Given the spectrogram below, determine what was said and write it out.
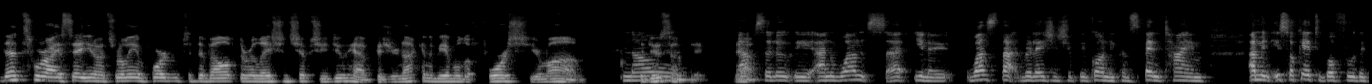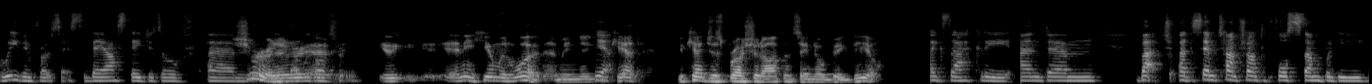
that's where i say you know it's really important to develop the relationships you do have because you're not going to be able to force your mom no, to do something yeah Absolutely. And once, uh, you know, once that relationship is gone, you can spend time. I mean, it's okay to go through the grieving process. There are stages of um, Sure, and that we it- go through. you, any human would i mean you, you can't you can't just brush it off and say no big deal Exactly. And um, but at the same time, trying to force somebody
